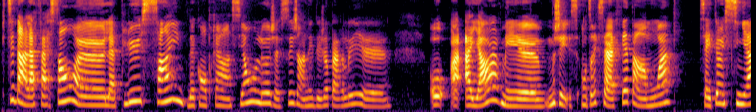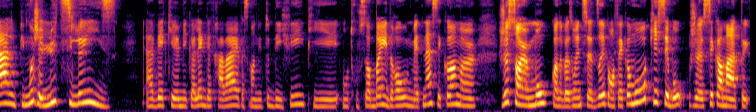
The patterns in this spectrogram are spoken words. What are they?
Puis tu sais, dans la façon euh, la plus simple de compréhension, là, je sais, j'en ai déjà parlé euh, au- ailleurs, mais euh, moi, on dirait que ça a fait en moi, ça a été un signal, puis moi, je l'utilise avec euh, mes collègues de travail parce qu'on est toutes des filles, puis on trouve ça bien drôle. Maintenant, c'est comme un, juste un mot qu'on a besoin de se dire, puis on fait comme, OK, c'est beau, je sais commenter.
